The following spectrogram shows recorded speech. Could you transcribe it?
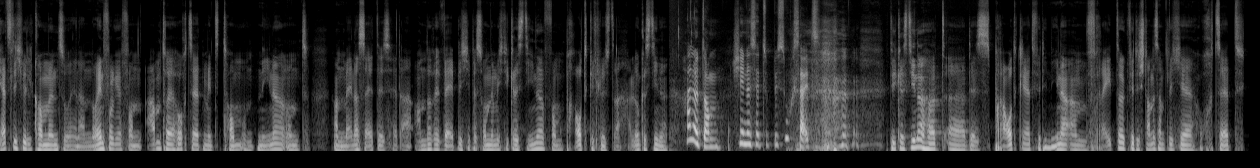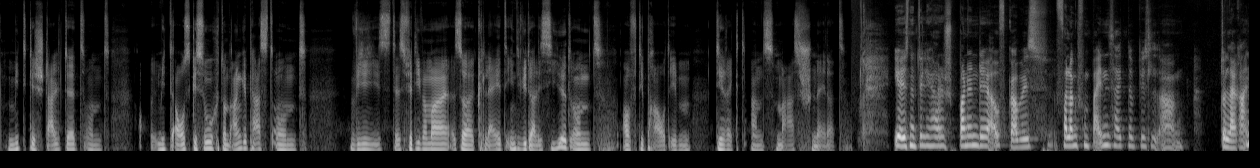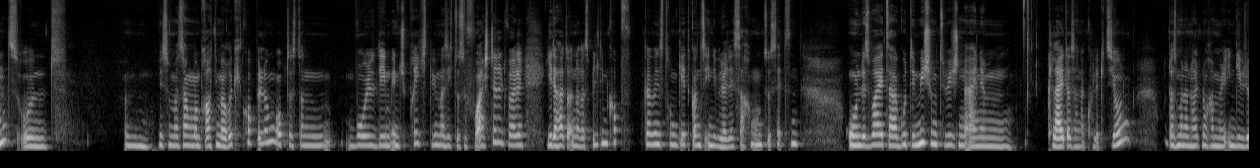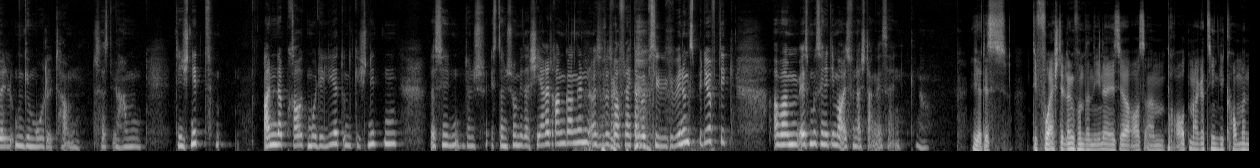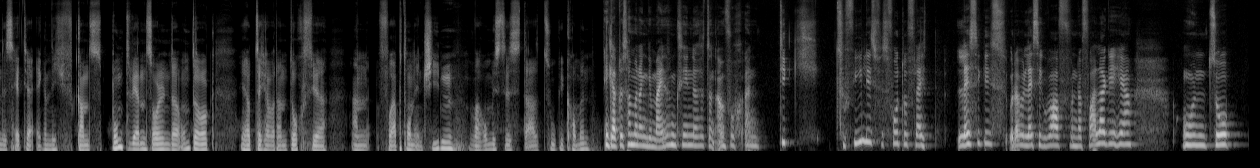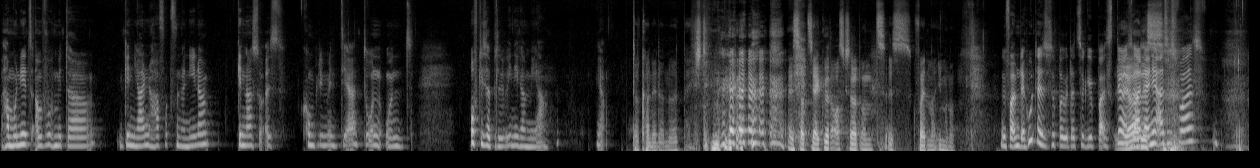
Herzlich willkommen zu einer neuen Folge von Abenteuer Hochzeit mit Tom und Nina. Und an meiner Seite ist heute eine andere weibliche Person, nämlich die Christina vom Brautgeflüster. Hallo Christina. Hallo Tom, schön, dass ihr zu Besuch seid. Die Christina hat äh, das Brautkleid für die Nina am Freitag für die standesamtliche Hochzeit mitgestaltet und mit ausgesucht und angepasst. Und wie ist das für die, wenn man so ein Kleid individualisiert und auf die Braut eben direkt ans Maß schneidert? Ja, ist natürlich eine spannende Aufgabe. Es verlangt von beiden Seiten ein bisschen äh, Toleranz und ähm, wie soll man sagen, man braucht immer Rückkoppelung, ob das dann wohl dem entspricht, wie man sich das so vorstellt, weil jeder hat ein anderes Bild im Kopf, wenn es darum geht, ganz individuelle Sachen umzusetzen. Und es war jetzt eine gute Mischung zwischen einem Kleid aus einer Kollektion, dass wir dann halt noch einmal individuell umgemodelt haben. Das heißt, wir haben den Schnitt an der Braut modelliert und geschnitten. Das sind, dann ist dann schon mit der Schere dran gegangen. Also das war vielleicht auch ein bisschen gewöhnungsbedürftig. Aber es muss ja nicht immer alles von der Stange sein. Genau. Ja, das, die Vorstellung von der Nina ist ja aus einem Brautmagazin gekommen. Das hätte ja eigentlich ganz bunt werden sollen, der Unterrock. Ihr habt euch aber dann doch für einen Farbton entschieden. Warum ist es dazu gekommen? Ich glaube, das haben wir dann gemeinsam gesehen, dass es dann einfach ein Tick zu viel ist fürs Foto, vielleicht lässig ist oder lässig war von der Vorlage her. Und so harmoniert es einfach mit der genialen Haarfarbe von der Nina, genauso als Komplementärton und oft ist ein bisschen weniger mehr. Ja. Da kann ich dann nur beistimmen. es hat sehr gut ausgeschaut und es gefällt mir immer noch. Und vor allem der Hut hat super dazu gepasst. Gell? Ja, also deine Accessoires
